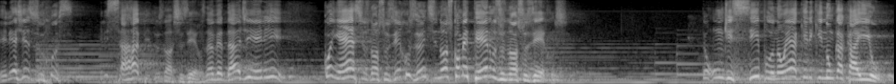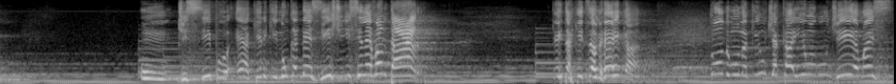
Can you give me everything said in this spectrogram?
Ele é Jesus. Ele sabe dos nossos erros. Na verdade, ele conhece os nossos erros antes de nós cometermos os nossos erros. Então, um discípulo não é aquele que nunca caiu. Um discípulo é aquele que nunca desiste de se levantar. Quem está aqui diz amém, cara. Todo mundo aqui um dia caiu algum dia, mas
